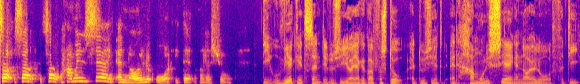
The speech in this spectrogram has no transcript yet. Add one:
Så, så, så harmonisering er nøgleord i den relation. Det er jo virkelig interessant, det du siger, og jeg kan godt forstå, at du siger, at harmonisering er nøgleord, fordi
